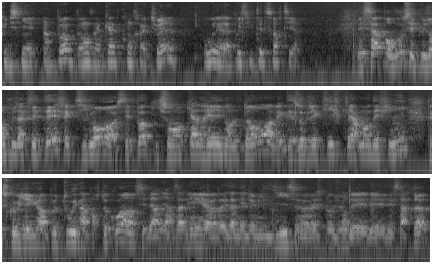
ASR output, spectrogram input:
que de signer un POC dans un cadre contractuel où il a la possibilité de sortir. Et ça, pour vous, c'est de plus en plus accepté. Effectivement, euh, ces POC qui sont encadrés dans le temps, avec des objectifs clairement définis, parce qu'il y a eu un peu tout et n'importe quoi hein, ces dernières années, euh, dans les années 2010, euh, l'explosion des, des, startups.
